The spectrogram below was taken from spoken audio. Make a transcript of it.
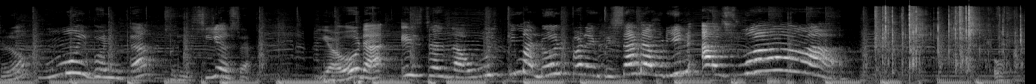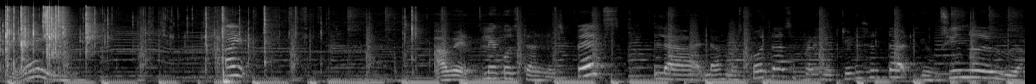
Muy bonita, preciosa. Y ahora esta es la última LOL para empezar a abrir a Swap. Ok. Ay. A ver, le gustan los pets, la, las mascotas, parece que quiere saltar y un signo de duda.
